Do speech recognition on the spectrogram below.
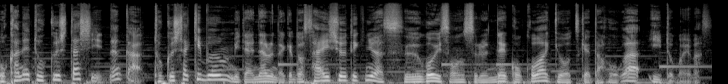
お金得したしなんか得した気分みたいになるんだけど最終的にはすごい損するんでここは気をつけた方がいいと思います。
